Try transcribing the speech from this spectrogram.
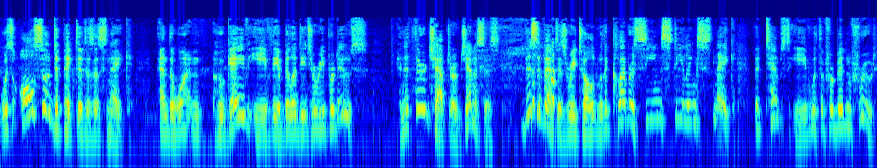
was also depicted as a snake, and the one who gave Eve the ability to reproduce. In the third chapter of Genesis, this event is retold with a clever scene stealing snake that tempts Eve with the forbidden fruit.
